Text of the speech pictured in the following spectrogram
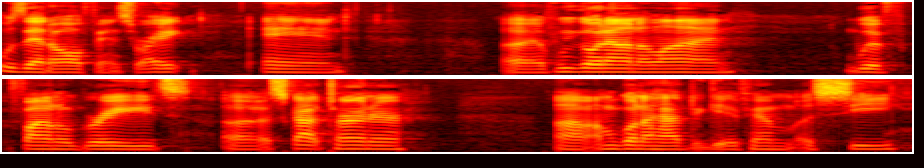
was that offense, right? And uh, if we go down the line, with final grades. Uh, Scott Turner, uh, I'm gonna have to give him a C,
